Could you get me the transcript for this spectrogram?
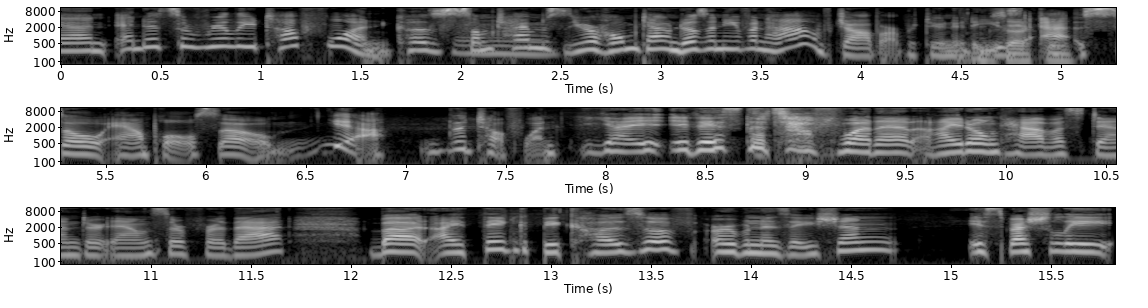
and and it's a really tough one because sometimes your hometown doesn't even have job opportunities Exactly. at, so ample so yeah the tough one Yeah, it, it is the tough one, and I don't have a standard answer for that. But I think because of urbanization, especially,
